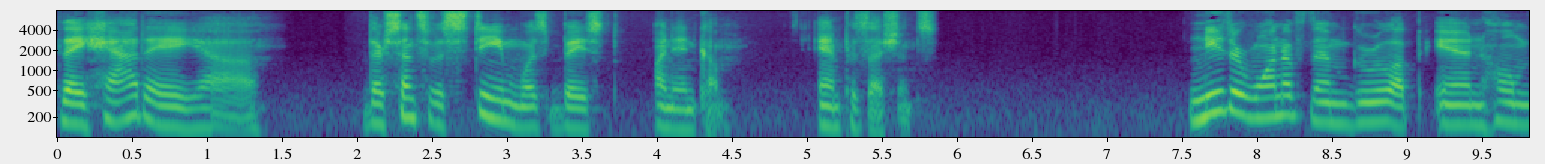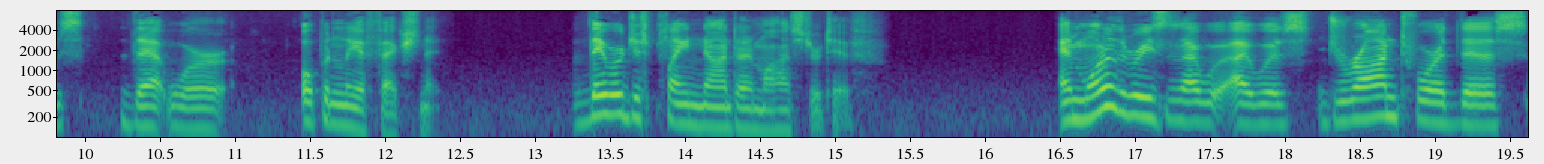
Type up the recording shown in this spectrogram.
they had a, uh, their sense of esteem was based on income and possessions. Neither one of them grew up in homes that were openly affectionate. They were just plain non demonstrative. And one of the reasons I, w- I was drawn toward this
